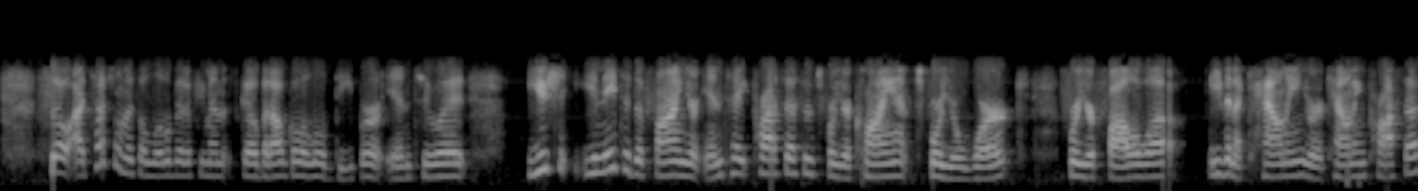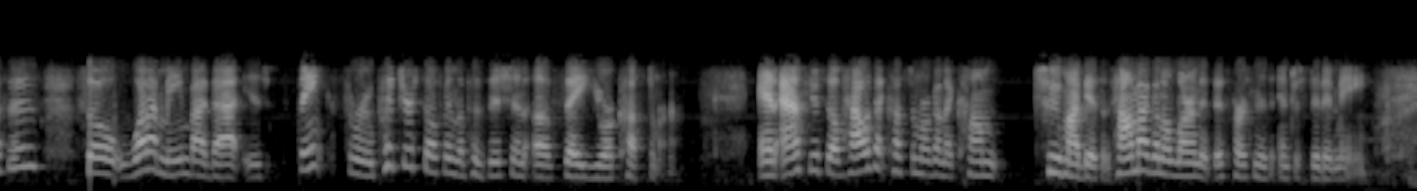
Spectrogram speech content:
So I touched on this a little bit a few minutes ago, but I'll go a little deeper into it. You should you need to define your intake processes for your clients, for your work, for your follow up, even accounting, your accounting processes. So what I mean by that is think through, put yourself in the position of, say, your customer, and ask yourself, how is that customer going to come to my business? How am I going to learn that this person is interested in me?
